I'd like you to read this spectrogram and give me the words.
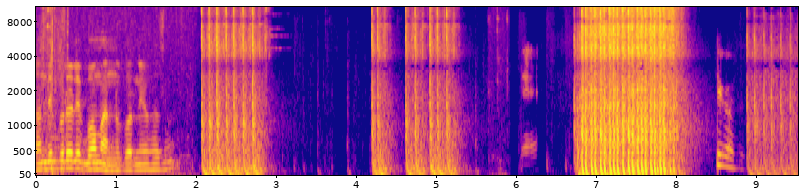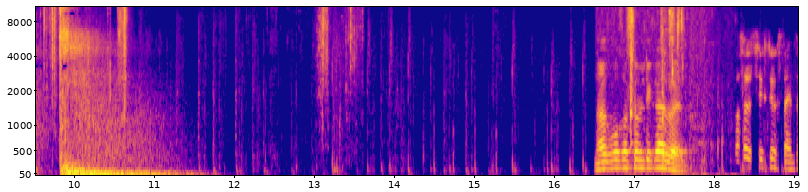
सन्दीप ब्रोले बम हान्नु पर्ने हो खासमा के गर्नु नगबोको सोल्टी कहाँ गयो कसरी सिक्स सिक्स चाहिन्छ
